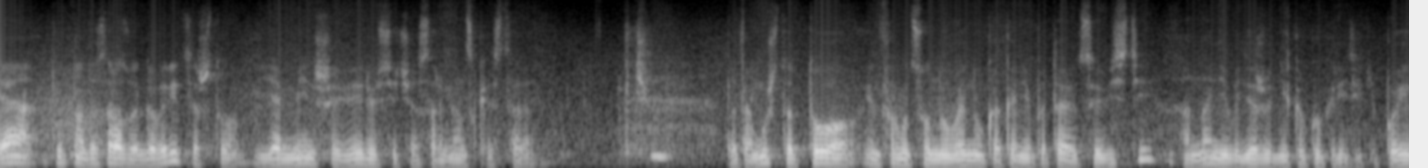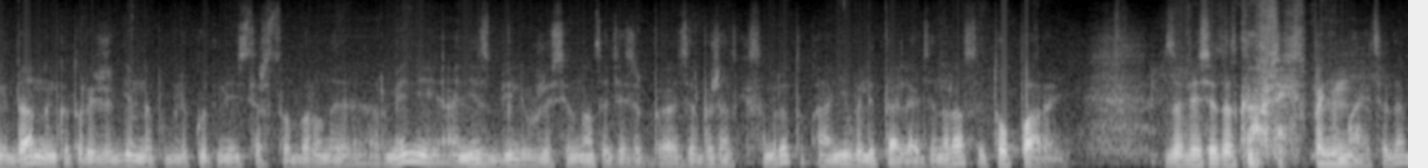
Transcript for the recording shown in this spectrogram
Я, тут надо сразу оговориться, что я меньше верю сейчас армянской стороне. Почему? Потому что то информационную войну, как они пытаются вести, она не выдерживает никакой критики. По их данным, которые ежедневно публикует Министерство обороны Армении, они сбили уже 17 азерб- азербайджанских самолетов, а они вылетали один раз, и то парой. За весь этот конфликт, понимаете, да?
